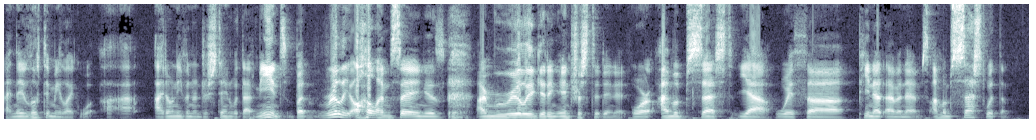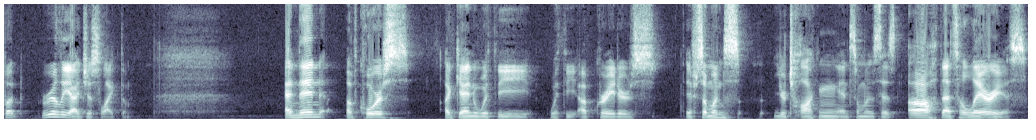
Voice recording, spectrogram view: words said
And they looked at me like, what? I don't even understand what that means. But really, all I'm saying is I'm really getting interested in it, or I'm obsessed, yeah, with uh, peanut M&Ms. I'm obsessed with them, but really, I just like them. And then, of course, again with the with the upgraders, if someone's you're talking and someone says, "Oh, that's hilarious."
